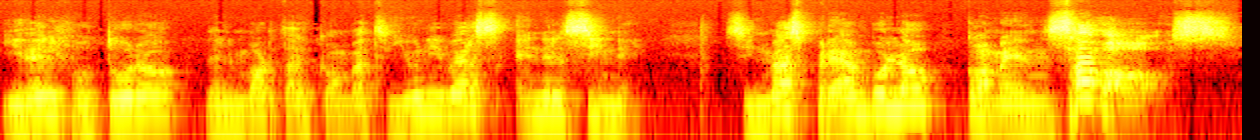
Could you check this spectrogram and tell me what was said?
y del futuro del Mortal Kombat Universe en el cine. Sin más preámbulo, ¡comenzamos!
